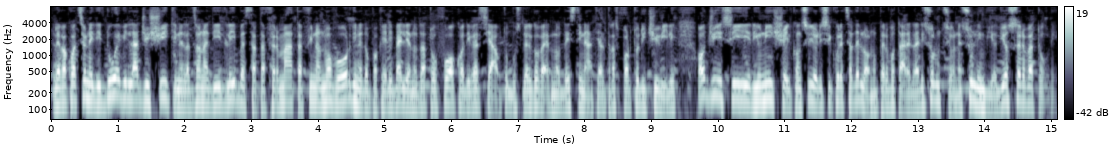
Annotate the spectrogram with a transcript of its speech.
L'evacuazione di due villaggi sciiti nella zona di Idlib è stata fermata fino a nuovo ordine dopo che i ribelli hanno dato fuoco a diversi autobus del governo destinati al trasporto di civili. Oggi si riunisce il Consiglio di sicurezza dell'ONU per votare la risoluzione sull'invio di osservatori.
